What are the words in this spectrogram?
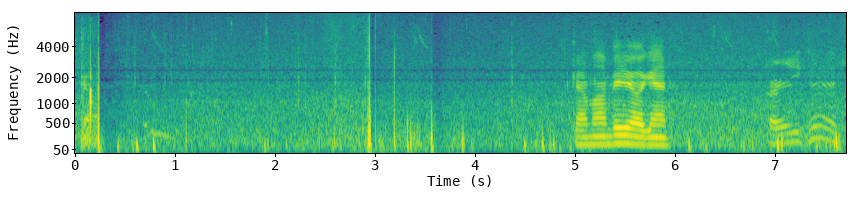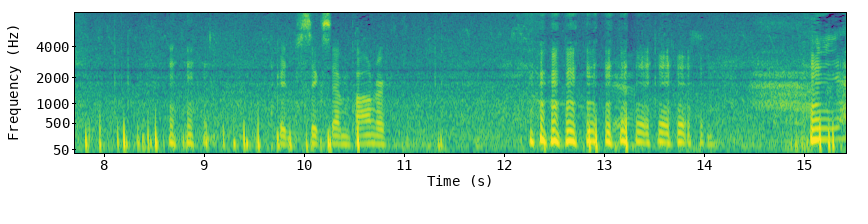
Got. Got him on video again. Pretty fish. Good six, seven pounder. Yeah. yeah.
